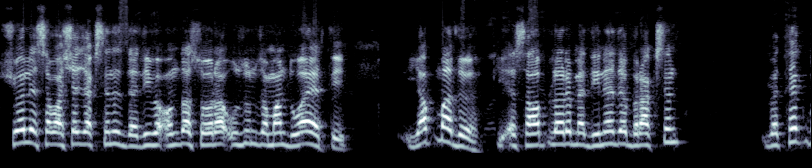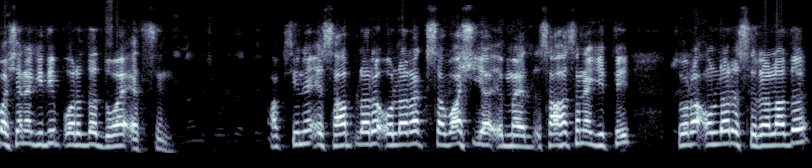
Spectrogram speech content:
Şöyle savaşacaksınız dedi ve ondan sonra uzun zaman dua etti. Yapmadı ki eshabları Medine'de bıraksın ve tek başına gidip orada dua etsin. Aksine hesapları olarak savaş sahasına gitti. Sonra onları sıraladı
